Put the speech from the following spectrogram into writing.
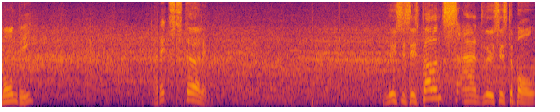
Mendy. And it's Sterling. Loses his balance and loses the ball.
